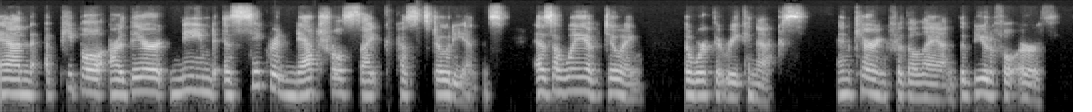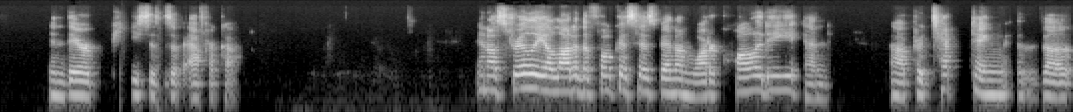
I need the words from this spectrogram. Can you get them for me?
And people are there named as sacred natural site custodians as a way of doing the work that reconnects and caring for the land, the beautiful earth in their pieces of Africa. In Australia, a lot of the focus has been on water quality and uh, protecting the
